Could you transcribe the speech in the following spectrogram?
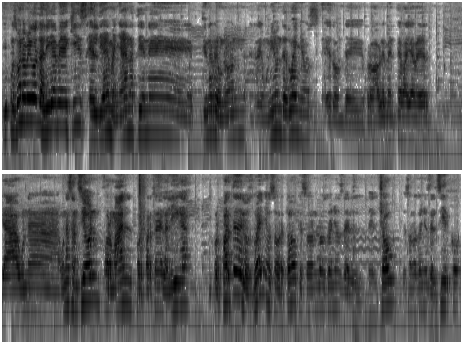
Y pues bueno amigos, la Liga MX el día de mañana tiene, tiene reunión, reunión de dueños eh, donde probablemente vaya a haber ya una, una sanción formal por parte de la liga y por parte de los dueños sobre todo, que son los dueños del, del show, que son los dueños del circo.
